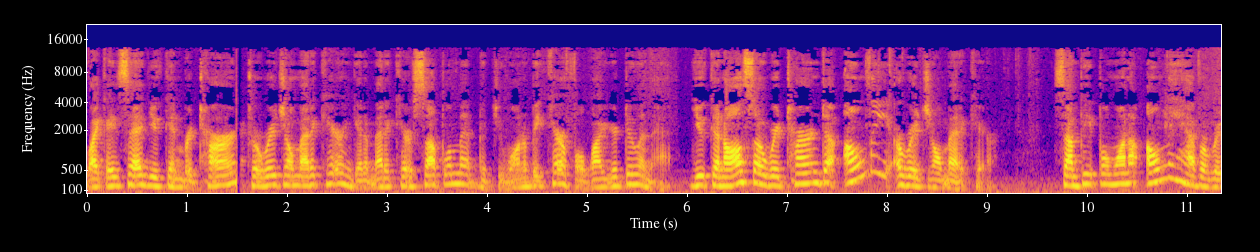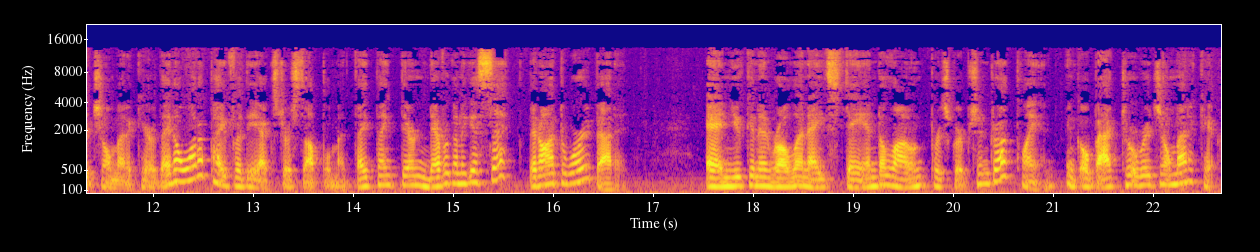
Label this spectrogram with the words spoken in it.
like i said you can return to original medicare and get a medicare supplement but you want to be careful while you're doing that you can also return to only original medicare some people want to only have original Medicare. They don't want to pay for the extra supplement. They think they're never going to get sick. They don't have to worry about it and you can enroll in a standalone prescription drug plan and go back to original Medicare.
